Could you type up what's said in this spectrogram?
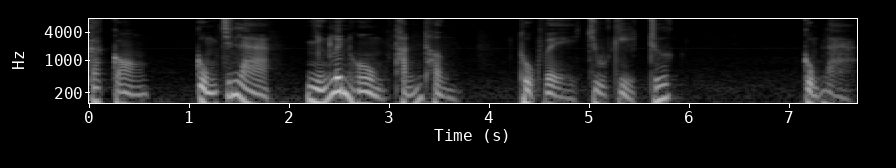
Các con cũng chính là những linh hồn thánh thần thuộc về chu kỳ trước. Cũng là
